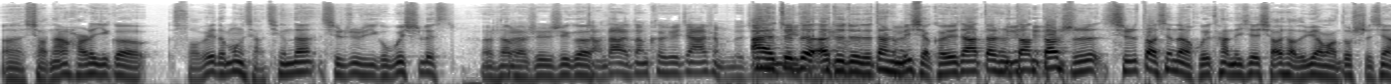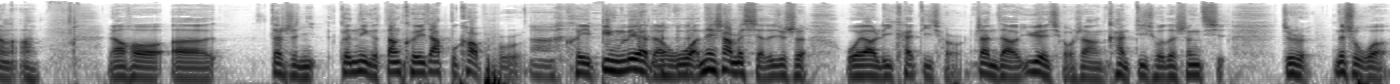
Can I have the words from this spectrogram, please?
呃小男孩的一个所谓的梦想清单，其实就是一个 wish list，上面是是一个长大了当科学家什么的。哎，对对，哎对对对，但是没写科学家，但是当当时其实到现在回看那些小小的愿望都实现了啊，然后呃。但是你跟那个当科学家不靠谱啊，可以并列的。我那上面写的就是我要离开地球，站在月球上看地球的升起。就是那是我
